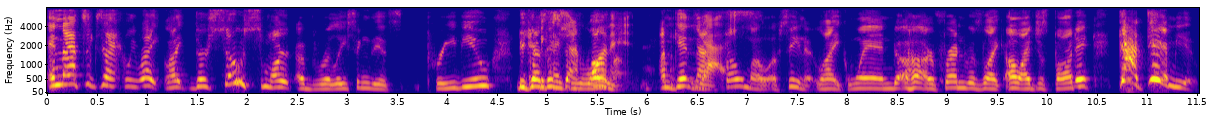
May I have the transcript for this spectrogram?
and that's exactly right like they're so smart of releasing this preview because, Because it's that want FOMO. it. I'm getting that Yes. FOMO of seeing it like when uh, our friend was like oh I just bought it god damn you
